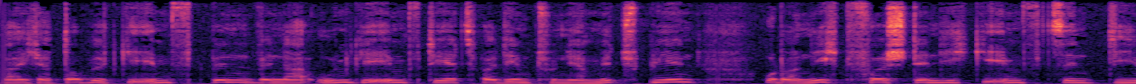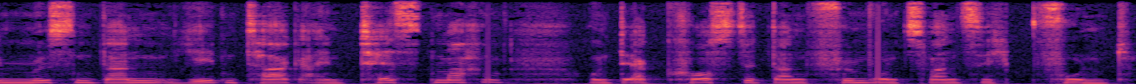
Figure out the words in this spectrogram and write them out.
weil ich ja doppelt geimpft bin, wenn er ungeimpfte jetzt bei dem Turnier mitspielen oder nicht vollständig geimpft sind, die müssen dann jeden Tag einen Test machen und der kostet dann 25 Pfund.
